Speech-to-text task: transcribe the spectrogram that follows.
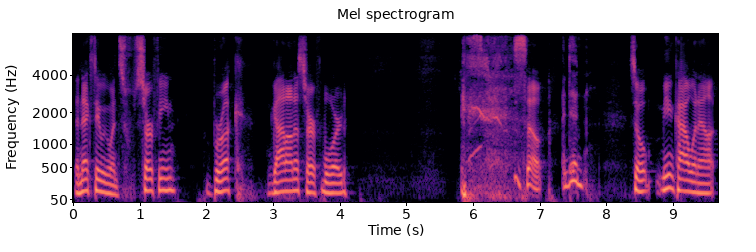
the next day we went surfing. Brooke got on a surfboard. so I did. so me and Kyle went out.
